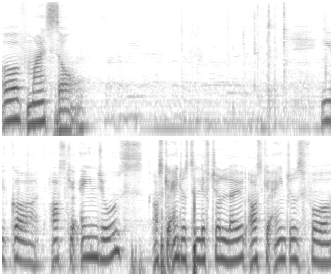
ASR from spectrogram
of my soul. You got ask your angels, ask your angels to lift your load, ask your angels for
